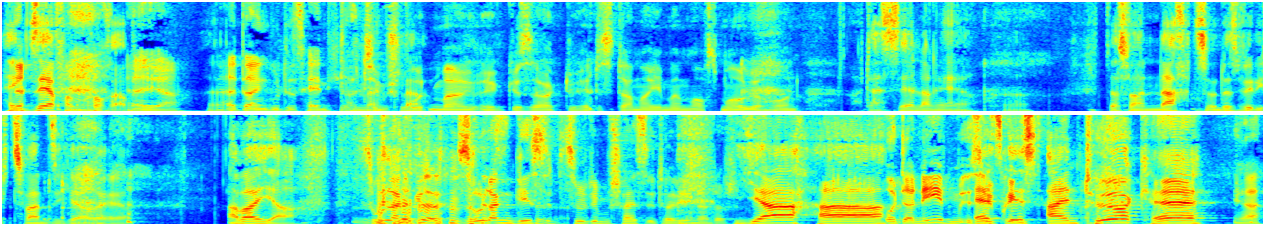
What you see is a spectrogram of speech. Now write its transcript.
hängt sehr vom Koch ab. Ja, ja, er hat da ein gutes Händchen. Na Tim. Schroten mal äh, gesagt, du hättest da mal jemandem aufs Maul gehauen. Ach, Das ist sehr lange her. Ja. Das war nachts und das ist wirklich 20 Jahre her. Aber ja. So lange so lang gehst du zu dem scheiß Italiener. Da schon. Ja. Und daneben ist es übrigens, ist ein Türke. ja,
